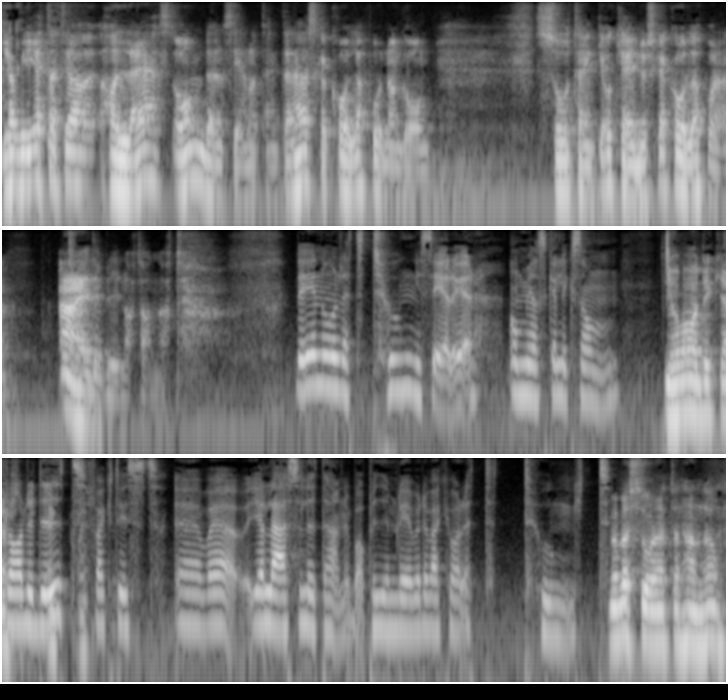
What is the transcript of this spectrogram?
Jag vet att jag har läst om den scenen och tänkt den här ska jag kolla på någon gång. Så tänker jag, okej nu ska jag kolla på den. Nej, det blir något annat. Det är nog en rätt tung serie. Om jag ska liksom Ja, det kan dra det dit faktiskt. Eh, jag, jag läser lite här nu bara på IMDB, det verkar vara rätt tungt. Men vad står det att den handlar om?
